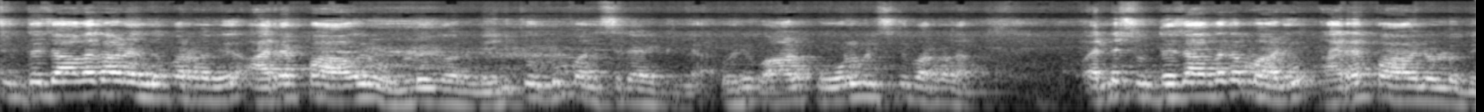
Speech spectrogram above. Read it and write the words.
ശുദ്ധജാതകമാണ് എന്ന് പറഞ്ഞത് അരപ്പാവനുള്ളൂ എന്ന് പറഞ്ഞത് എനിക്കൊന്നും മനസ്സിലായിട്ടില്ല. ഒരു ആൾ കോൾ വിളിച്ചിട്ട് പറഞ്ഞതാ. എന്റെ ശുദ്ധജാതകമാണ് അരപ്പാവനുള്ളത്.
